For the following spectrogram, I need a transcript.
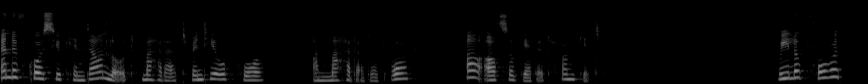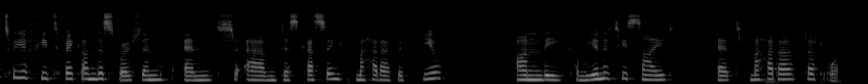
And of course, you can download Mahara 2004 on mahara.org or also get it from Git. We look forward to your feedback on this version and um, discussing Mahara with you on the community side at mahara.org.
